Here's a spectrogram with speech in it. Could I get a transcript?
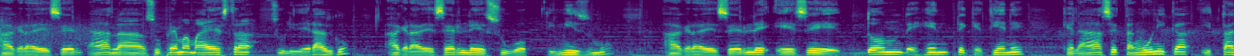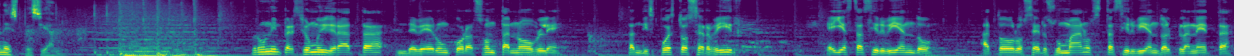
Agradecer a la Suprema Maestra su liderazgo, agradecerle su optimismo, agradecerle ese don de gente que tiene que la hace tan única y tan especial. Fue una impresión muy grata de ver un corazón tan noble, tan dispuesto a servir. Ella está sirviendo a todos los seres humanos, está sirviendo al planeta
